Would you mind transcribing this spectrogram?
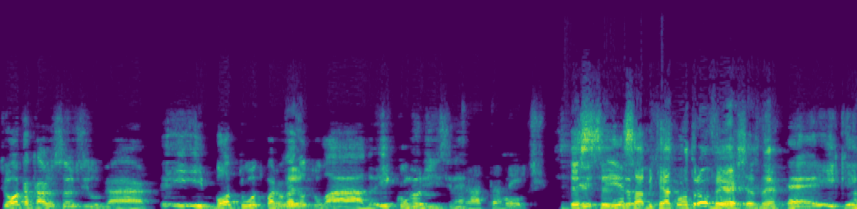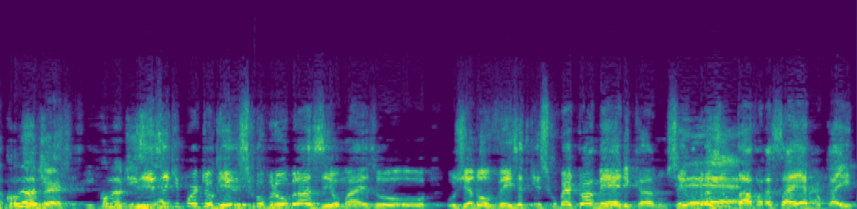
troca Carlos Santos de lugar e, e bota o outro para jogar é. do outro lado. E como eu disse, né? Exatamente. Você sabe que há controvérsias, né? É, e, e como eu disse, e como eu disse. Dizem é... que português descobriu o Brasil, mas o, o, o genovês é que descoberto a América. Não sei é... o Brasil estava nessa época aí.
